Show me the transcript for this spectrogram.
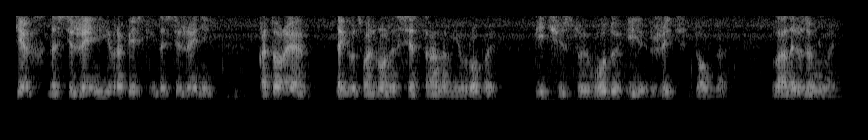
тех достижений, европейских достижений, которые дают возможность всем странам Европы пить чистую воду и жить долго. Благодарю за внимание.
